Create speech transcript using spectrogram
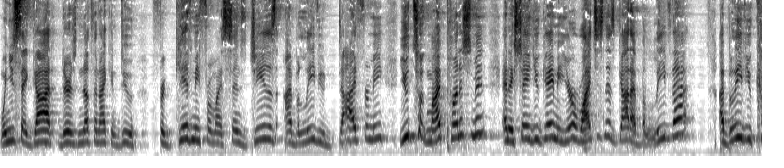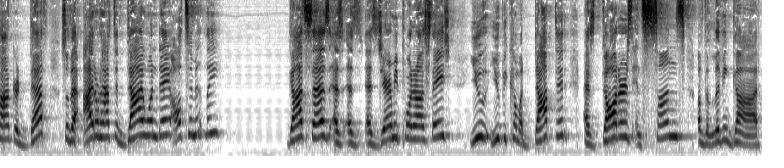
When you say, God, there's nothing I can do, forgive me for my sins. Jesus, I believe you died for me. You took my punishment and exchange you gave me your righteousness. God, I believe that. I believe you conquered death so that I don't have to die one day ultimately. God says, as, as, as Jeremy pointed on stage, you, you become adopted as daughters and sons of the living God,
